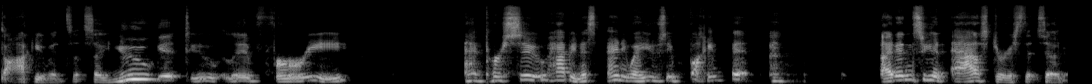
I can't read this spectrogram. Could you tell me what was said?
documents so you get to live free and pursue happiness any way you see fucking fit. I didn't see an asterisk that said,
